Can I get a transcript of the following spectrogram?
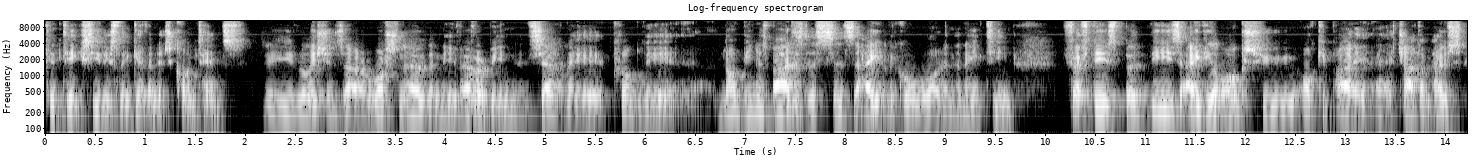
can take seriously given its contents. The relations are worse now than they've ever been, and certainly probably not been as bad as this since the height of the Cold War in the 1950s. But these ideologues who occupy uh, Chatham House,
